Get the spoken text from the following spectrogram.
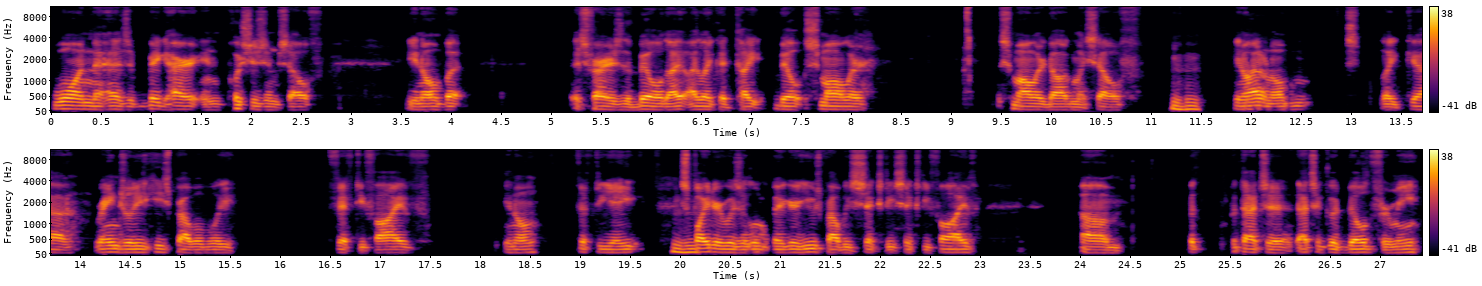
one that has a big heart and pushes himself, you know, but as far as the build, I, I like a tight built, smaller, smaller dog myself. Mm-hmm. You know, I don't know, like uh, Rangeley, he's probably 55, you know, 58. Mm-hmm. Spider was a little bigger. He was probably 60, 65. Um, but that's a that's a good build for me.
